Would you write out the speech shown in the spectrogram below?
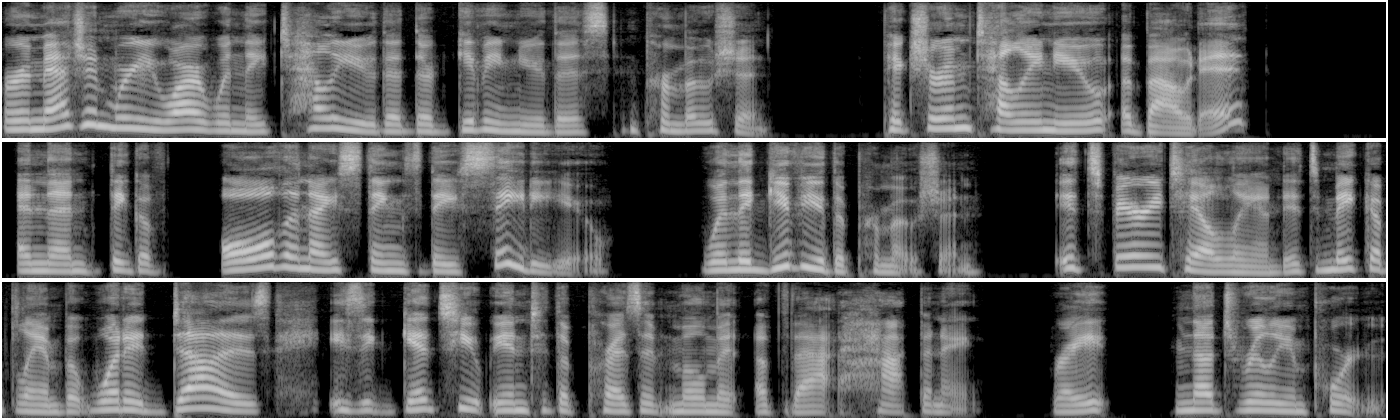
Or imagine where you are when they tell you that they're giving you this promotion. Picture them telling you about it, and then think of all the nice things they say to you when they give you the promotion. It's fairy tale land, it's makeup land, but what it does is it gets you into the present moment of that happening, right? And that's really important.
